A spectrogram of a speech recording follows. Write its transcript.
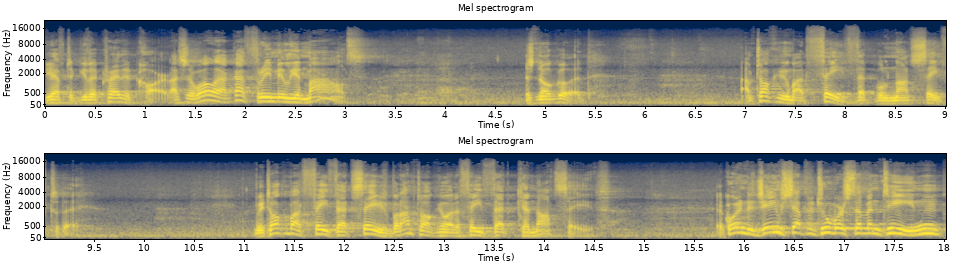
You have to give a credit card. I said, Well, I got three million miles. It's no good. I'm talking about faith that will not save today. We talk about faith that saves, but I'm talking about a faith that cannot save. According to James chapter 2, verse 17,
